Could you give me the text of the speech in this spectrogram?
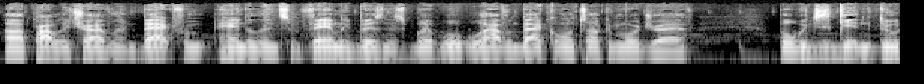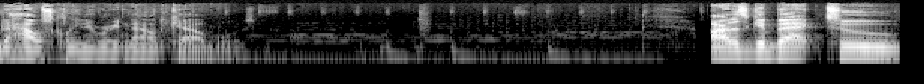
uh, probably traveling back from handling some family business, but we'll, we'll have him back on talking more draft. But we're just getting through the house cleaning right now, the Cowboys. All right, let's get back to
